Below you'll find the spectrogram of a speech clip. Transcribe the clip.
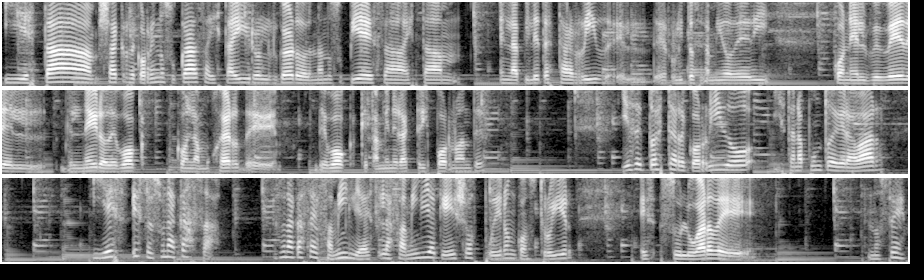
y está Jack recorriendo su casa y está ahí Roller Girl ordenando su pieza, está en la pileta está Reed, el de Rulitos, el amigo de Eddie, con el bebé del, del negro de Buck, con la mujer de, de Buck, que también era actriz porno antes. Y hace todo este recorrido y están a punto de grabar. Y es eso, es una casa. Es una casa de familia, es la familia que ellos pudieron construir. Es su lugar de, no sé,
